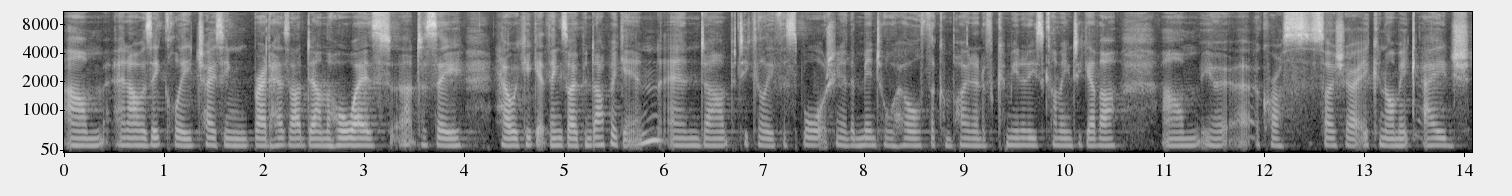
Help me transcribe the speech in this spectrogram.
Um, and I was equally chasing Brad Hazzard down the hallways uh, to see how we could get things opened up again, and uh, particularly for sport, you know, the mental health, the component of communities coming together, um, you know, across socio-economic age,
